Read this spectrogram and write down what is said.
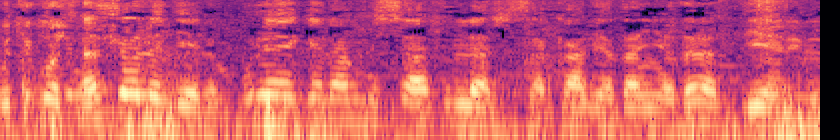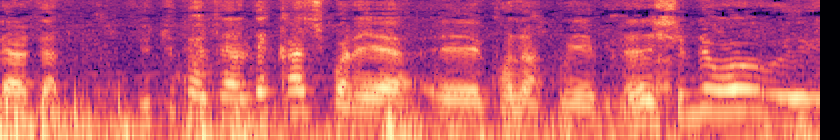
Butik Şimdi otel. şöyle diyelim. Buraya gelen misafirler Sakarya'dan ya da diğer illerden Butik otelde kaç paraya e, konaklayabilir? E, şimdi o e,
